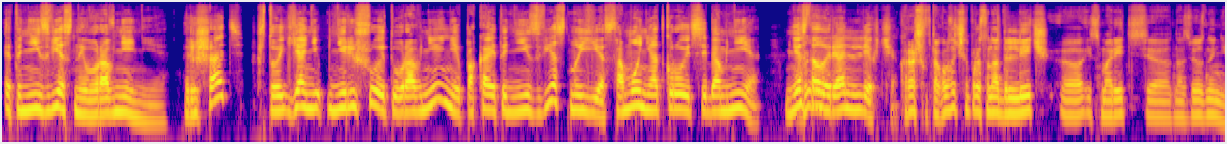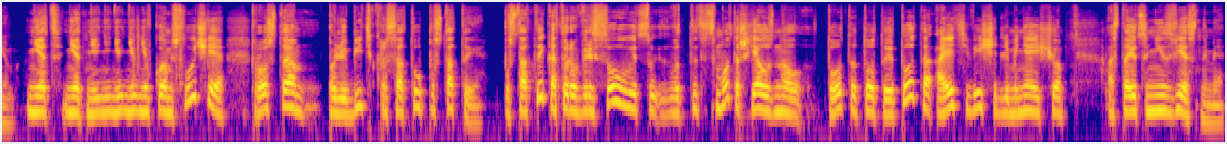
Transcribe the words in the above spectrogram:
это неизвестное уравнение решать, что я не, не решу это уравнение, пока это неизвестное само не откроет себя мне, мне стало реально легче. Хорошо, в таком случае просто надо лечь э, и смотреть э, на звездное небо. Нет, нет, ни, ни, ни, ни в коем случае. Просто полюбить красоту пустоты пустоты, которая вырисовывается, вот ты смотришь, я узнал то-то, то-то и то-то, а эти вещи для меня еще остаются неизвестными.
